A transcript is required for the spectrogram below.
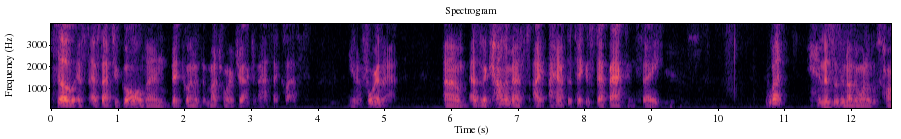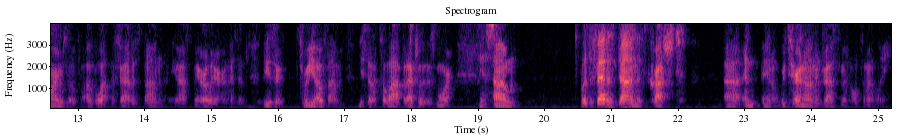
so if, if that's your goal, then Bitcoin is a much more attractive asset class, you know, for that um, as an economist, I, I, have to take a step back and say, what, and this is another one of those harms of, of what the Fed has done. You asked me earlier, and I said, these are three of them. You said that's a lot, but actually there's more. Yes. Um, what the Fed has done is crushed uh, and you know return on investment ultimately.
